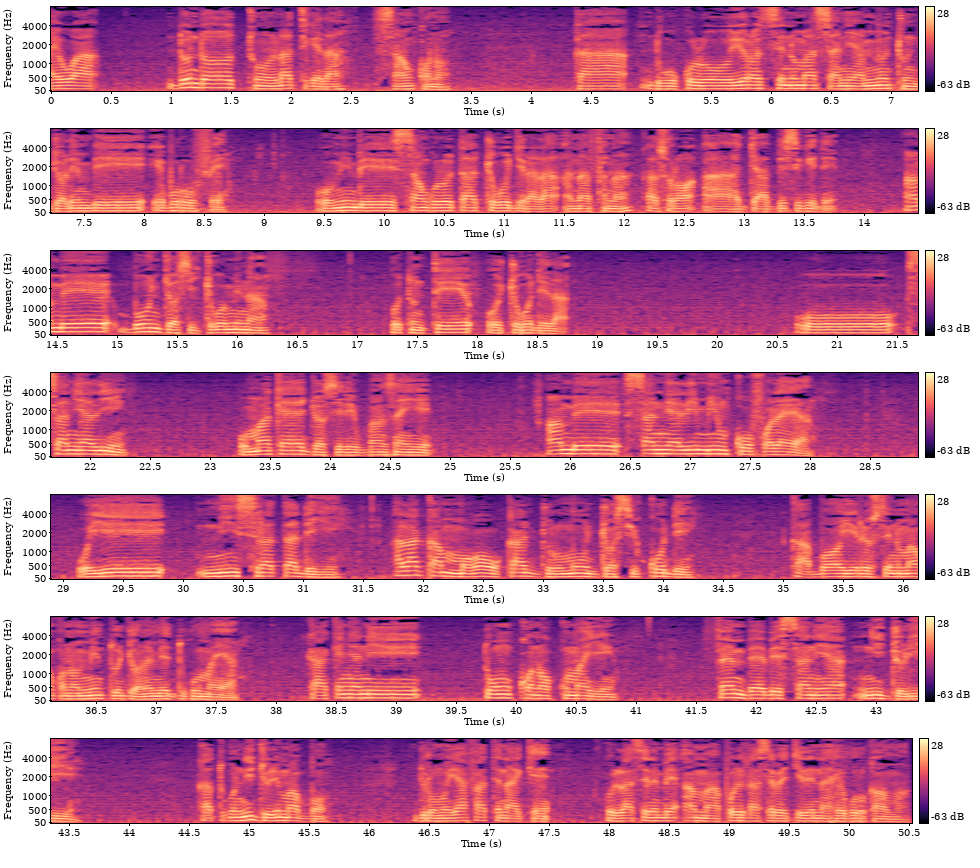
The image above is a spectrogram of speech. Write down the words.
ayiwa don dɔ tun latigɛra san kɔnɔ ka dugukolo yɔrɔ senuma saniya min tun jɔlen bɛ eburu fɛ o min bɛ sankolo ta cogo jira la a na fana k'a sɔrɔ a ja bisigi de an bɛ bon jɔsi cogo min na o tun tɛ o cogo de la o saniyali o ma kɛ jɔsiri gwansan ye an bɛ saniyali min ko fɔlɔ yan o ye ni sirata de ye ala ka mɔgɔw ka jurumu jɔsiko de ka bɔ yerusalema kɔnɔ min tun jɔlen bɛ dugu ma yan ka kɛɲɛ ni ton kɔnɔ kuma ye fɛn bɛɛ bɛ saniya ni joli ye katugu ni joli ma bɔn jurumu yafa tɛna kɛ o laselen bɛ an ma pɔli ka sɛbɛn cilen na heburukaw ma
